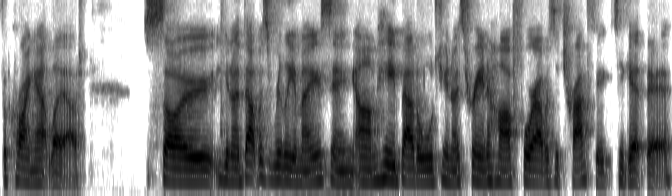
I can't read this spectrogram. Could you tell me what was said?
for crying out loud. So, you know, that was really amazing. he battled, you know, three and a half, four hours of traffic to get there.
